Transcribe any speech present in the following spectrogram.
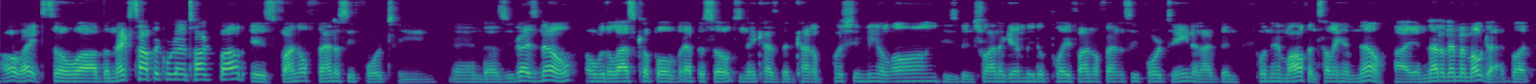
All right, so uh, the next topic we're going to talk about is Final Fantasy XIV. And as you guys know, over the last couple of episodes, Nick has been kind of pushing me along. He's been trying to get me to play Final Fantasy XIV, and I've been putting him off and telling him no, I am not an MMO guy. But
